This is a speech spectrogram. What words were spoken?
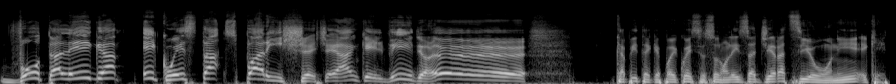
vota Lega e questa sparisce c'è anche il video eh! capite che poi queste sono le esagerazioni che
